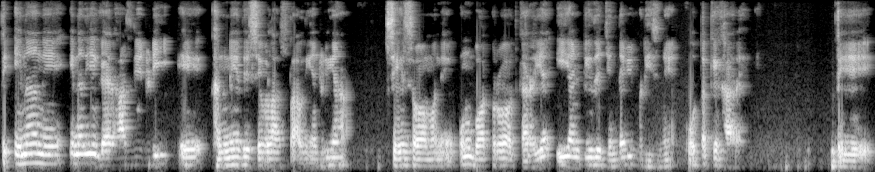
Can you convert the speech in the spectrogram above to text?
ਤੇ ਇਹਨਾਂ ਨੇ, ਇਹਨਾਂ ਦੀ ਇਹ ਗੈਰ ਹਾਜ਼ਰੀ ਜਿਹੜੀ ਇਹ ਖੰਨੇ ਦੇ ਸਿਵਲ ਹਸਪਤਾਲ ਦੀਆਂ ਜਿਹੜੀਆਂ ਸਿਹਤ ਸੇਵਾਵਾਂ ਨੇ, ਉਹਨੂੰ ਬਹੁਤ ਪ੍ਰਭਾਵਿਤ ਕਰ ਰਹੀ ਹੈ। ਈਐਨਟੀ ਦੇ ਜਿੰਨੇ ਵੀ ਮਰੀਜ਼ ਨੇ, ਉਹ ਧੱਕੇ ਖਾ ਰਹੇ ਨੇ। ਤੇ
